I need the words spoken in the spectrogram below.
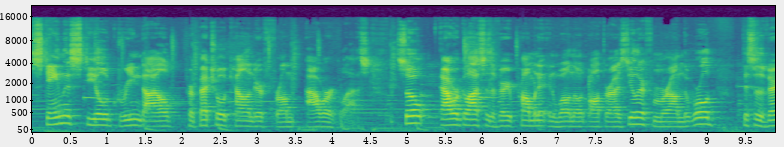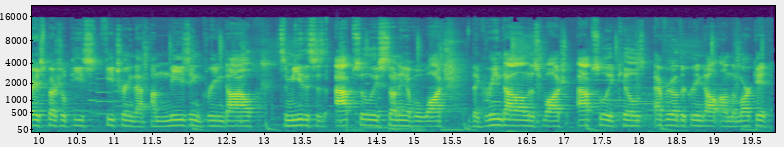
stainless steel green dial perpetual calendar from Hourglass. So Hourglass is a very prominent and well-known authorized dealer from around the world this is a very special piece featuring that amazing green dial. To me, this is absolutely stunning of a watch. The green dial on this watch absolutely kills every other green dial on the market.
